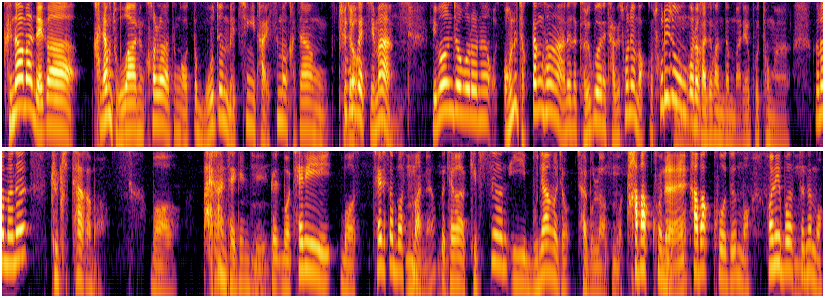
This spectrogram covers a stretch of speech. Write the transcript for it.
그나마 내가 가장 좋아하는 컬러라든가 어떤 모든 매칭이 다 있으면 가장. 최고겠지만 음. 기본적으로는 어느 적당선 안에서 결국에는 자기 손에 맞고 소리 좋은 음. 거를 가져간단 말이에요 보통은 그러면은 그 기타가 뭐뭐 빨간색인지 음. 그뭐 체리 뭐 cherry sunburst 음. 맞나요? 그 음. 제가 깁슨 이 문양을 저, 잘 몰라 뭐 tobacco는 네. tobacco든 뭐 honeyburst는 뭐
